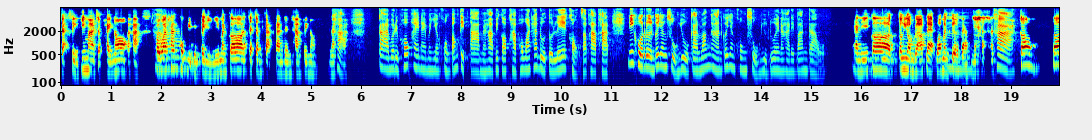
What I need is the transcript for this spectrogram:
จากสิ่งที่มาจากภายนอกอะค่ะ เพราะว่าถ้าโควิดเป็นอย่างนี้มันก็จะจำกัดการเดินทางไปหน่อยนะคะการบริโภคภายในมันยังคงต้องติดตามนะคะพี่กอฟคะเพราะว่าถ้าดูตัวเลขของสภาพัฒน์นี่ครัวเรือนก็ยังสูงอยู่การว่างงานก็ยังคงสูงอยู่ด้วยนะคะในบ้านเรา อันนี้ก็ต้องยอมรับแหละว่ามันเกิดแบบนี้ค่ะก็ก็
